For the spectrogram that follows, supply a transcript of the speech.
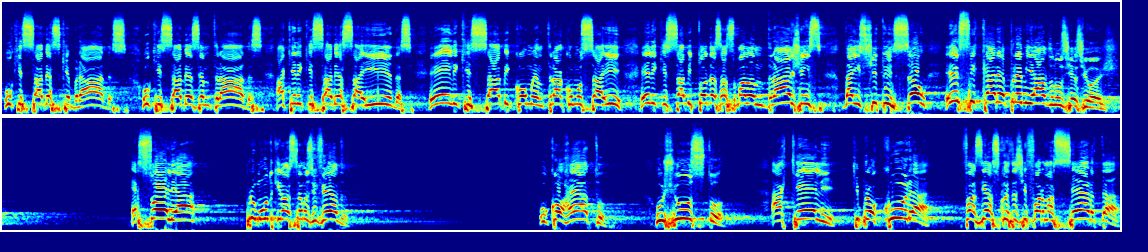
o que sabe as quebradas, o que sabe as entradas, aquele que sabe as saídas, ele que sabe como entrar, como sair, ele que sabe todas as malandragens da instituição, esse cara é premiado nos dias de hoje. É só olhar para o mundo que nós estamos vivendo. O correto, o justo, aquele que procura fazer as coisas de forma certa,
